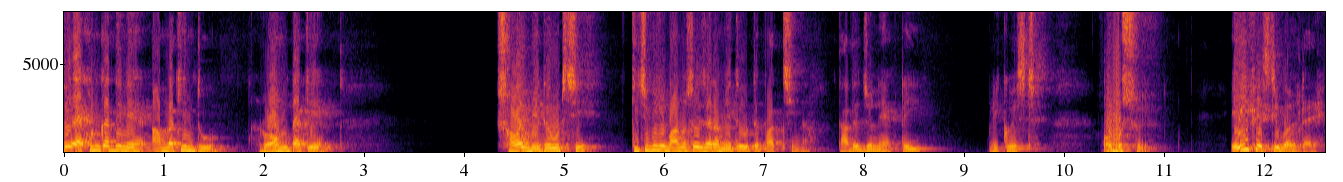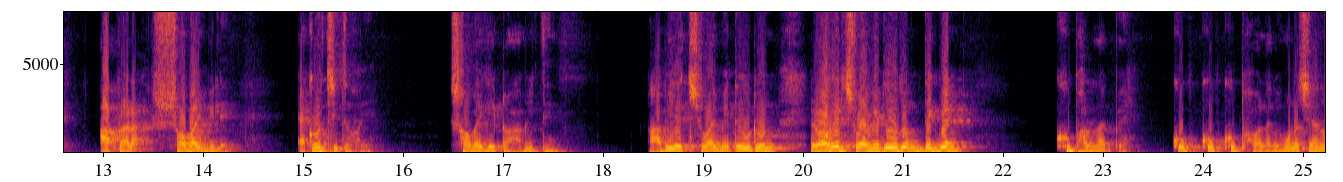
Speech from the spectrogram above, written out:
তো এখনকার দিনে আমরা কিন্তু রংটাকে সবাই মেতে উঠছি। কিছু কিছু মানুষের যারা মেতে উঠতে পারছি না, তাদের জন্য একটাই রিকোয়েস্ট অবশ্যই এই ফেস্টিভ্যালটায় আপনারা সবাই মিলে একত্রিত হয়ে সবাইকে একটু আবির দিন। আবিরের ছোঁয়ায় মেতে উঠুন, রঙের ছোঁয়ায় মেতে উঠুন, দেখবেন খুব ভালো লাগবে। খুব খুব খুব ভালো লাগবে। মনে হচ্ছে যেন,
